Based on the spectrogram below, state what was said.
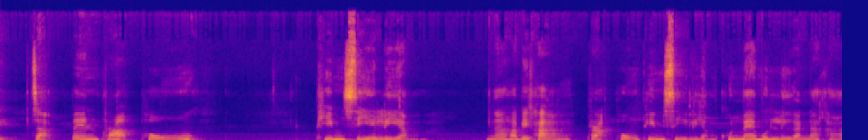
10จะเป็นพระผง พิมพ์สี่เหลี่ยมนะคะพี่ขาพระผงพิมพ์สี่เหลี่ยมคุณแม่บุญเรือนนะคะ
